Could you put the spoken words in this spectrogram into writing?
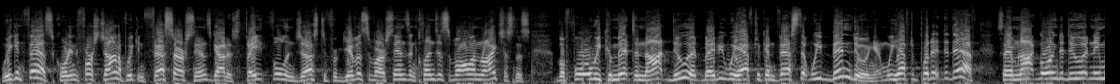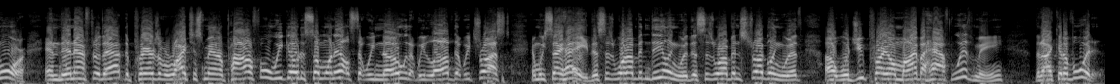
We confess. According to 1 John, if we confess our sins, God is faithful and just to forgive us of our sins and cleanse us of all unrighteousness. Before we commit to not do it, maybe we have to confess that we've been doing it and we have to put it to death. Say, I'm not going to do it anymore. And then after that, the prayers of a righteous man are powerful. We go to someone else that we know, that we love, that we trust, and we say, Hey, this is what I've been dealing with. This is what I've been struggling with. Uh, would you pray on my behalf with me that I can avoid it?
